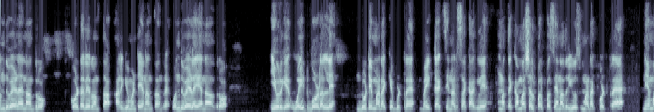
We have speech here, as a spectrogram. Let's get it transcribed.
ಒಂದು ವೇಳೆ ಏನಾದ್ರು ಕೋರ್ಟ್ ಅಲ್ಲಿ ಇರುವಂತ ಆರ್ಗ್ಯುಮೆಂಟ್ ಏನಂತ ಅಂದ್ರೆ, ಒಂದು ವೇಳೆ ಏನಾದ್ರು ಇವ್ರಿಗೆ ವೈಟ್ ಬೋರ್ಡ್ ಅಲ್ಲಿ ಡ್ಯೂಟಿ ಮಾಡಕ್ಕೆ ಬಿಟ್ರೆ ಬೈಕ್ ಟ್ಯಾಕ್ಸಿ ನಡ್ಸಕ್ಕಾಗ್ಲಿ, ಮತ್ತೆ ಕಮರ್ಷಿಯಲ್ ಪರ್ಪಸ್ ಏನಾದ್ರು ಯೂಸ್ ಮಾಡಕ್ ಕೊಟ್ರೆ ನಿಯಮ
